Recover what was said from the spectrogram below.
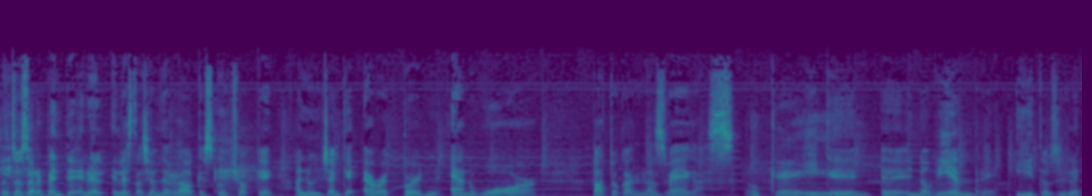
Entonces de repente en, el- en la estación de rock escucho que anuncian que Eric Burden and War va a tocar en Las Vegas. Ok. y que eh, en noviembre. Y entonces le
